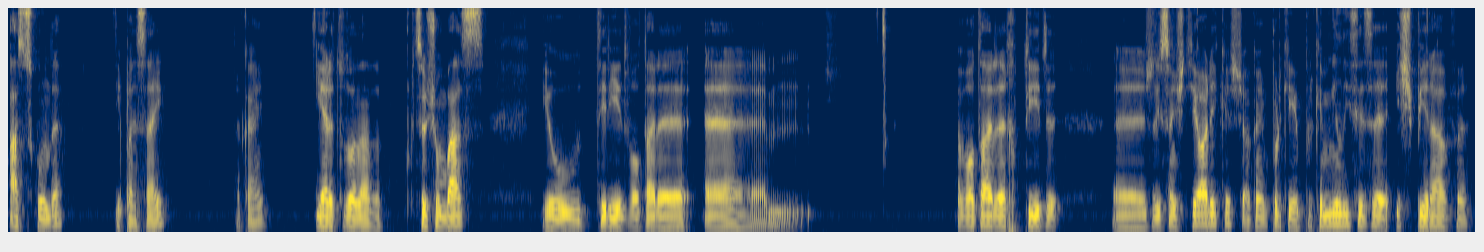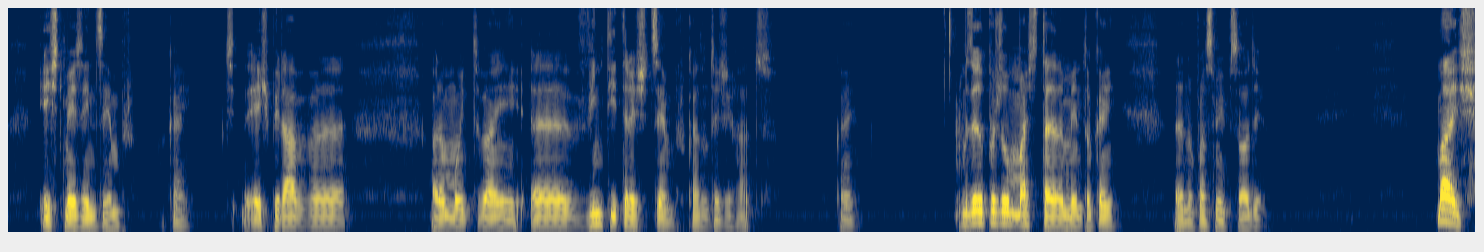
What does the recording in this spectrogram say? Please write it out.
à segunda e passei, ok? E era tudo ou nada. Porque se eu chumbasse, eu teria de voltar a, a, a voltar a repetir as lições teóricas, ok? Porquê? Porque a minha licença expirava este mês em dezembro, ok? Expirava, ora muito bem, a 23 de dezembro, caso não esteja errado, ok? Mas eu depois dou mais detalhadamente, ok? Uh, no próximo episódio. Mas,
